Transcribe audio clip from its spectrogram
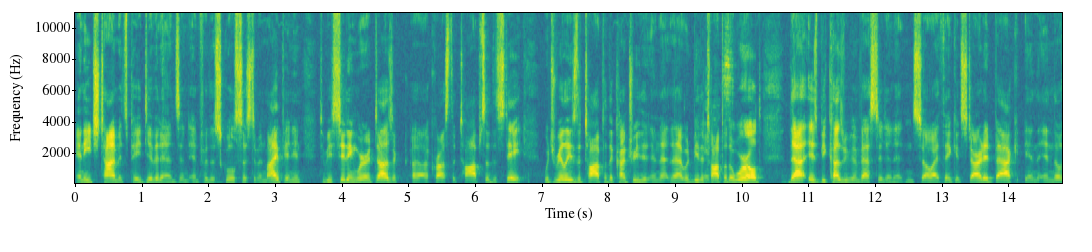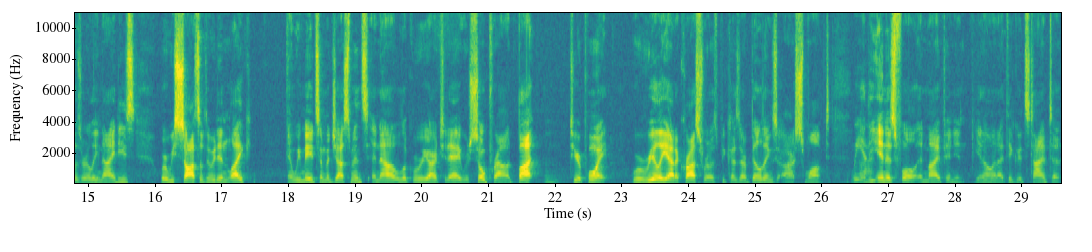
and each time it's paid dividends. And, and for the school system, in my opinion, to be sitting where it does uh, across the tops of the state, which really is the top of the country, and that, that would be the it top is. of the world, that is because we've invested in it. And so I think it started back in, in those early 90s where we saw something we didn't like and we made some adjustments, and now look where we are today. We're so proud. But mm. to your point, we're really at a crossroads because our buildings are swamped. We uh, The inn is full, in my opinion, you know, mm-hmm. and I think it's time to,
